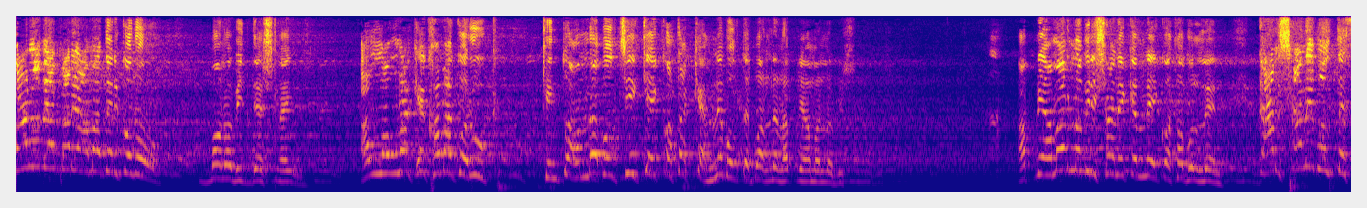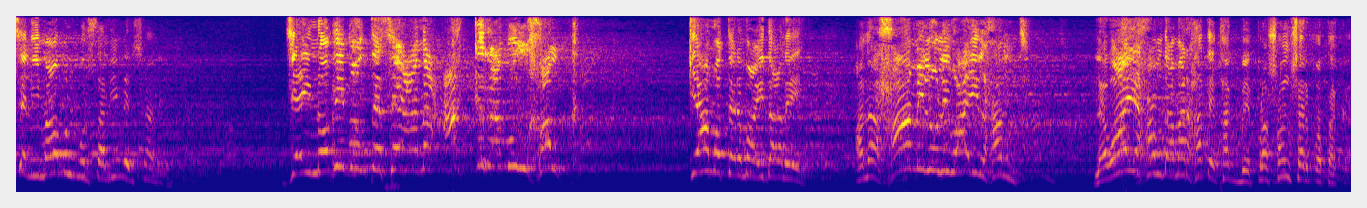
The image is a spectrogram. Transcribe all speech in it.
কারও ব্যাপারে আমাদের কোনো মনোবিদ্বেষ নাই। আল্লাহ ওনাকে ক্ষমা করুক। কিন্তু আমরা বলছি, কে কথা কেমনে বলতে পারলেন আপনি আমার নবীর আপনি আমার নবীর শানে কেমনে এই কথা বললেন? কার শানে বলতেছেন? ইমামুল মুরসালিনের শানে যেই নবী বলতেছে, আনা আকরামুল খালক। কিয়ামতের ময়দানে, আনা হামিলুল লিওয়াইল হামদ। লেওয়াই হামদ আমার হাতে থাকবে, প্রশংসার পতাকা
